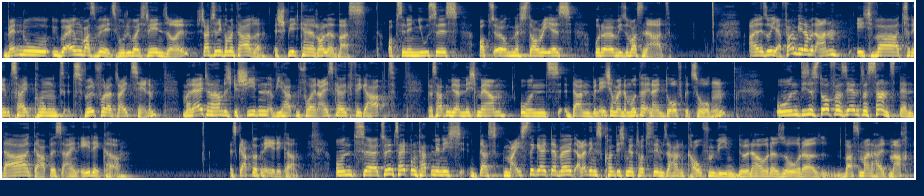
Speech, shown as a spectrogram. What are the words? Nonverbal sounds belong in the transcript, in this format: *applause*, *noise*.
wenn du über irgendwas willst, worüber ich reden soll, schreib es in die Kommentare. Es spielt keine Rolle, was. Ob es in den News ist, ob es irgendeine Story ist oder irgendwie sowas in der Art. Also ja, fangen wir damit an. Ich war zu dem Zeitpunkt 12 oder 13. Meine Eltern haben sich geschieden. Wir hatten vorher ein Eiscafé gehabt. Das hatten wir dann nicht mehr. Und dann bin ich und meine Mutter in ein Dorf gezogen. Und dieses Dorf war sehr interessant, denn da gab es ein Edeka. Es gab dort ein Edeka. Und äh, zu dem Zeitpunkt hatten wir nicht das meiste Geld der Welt, allerdings konnte ich mir trotzdem Sachen kaufen wie ein Döner oder so oder was man halt macht.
